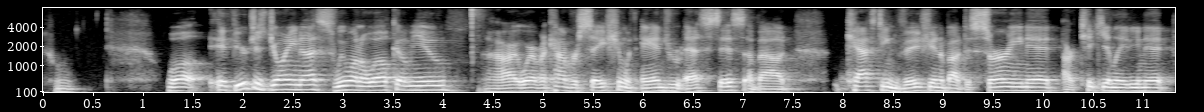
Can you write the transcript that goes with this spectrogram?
Cool. Well, if you're just joining us, we want to welcome you. All right, we're having a conversation with Andrew Estes about casting vision, about discerning it, articulating it,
